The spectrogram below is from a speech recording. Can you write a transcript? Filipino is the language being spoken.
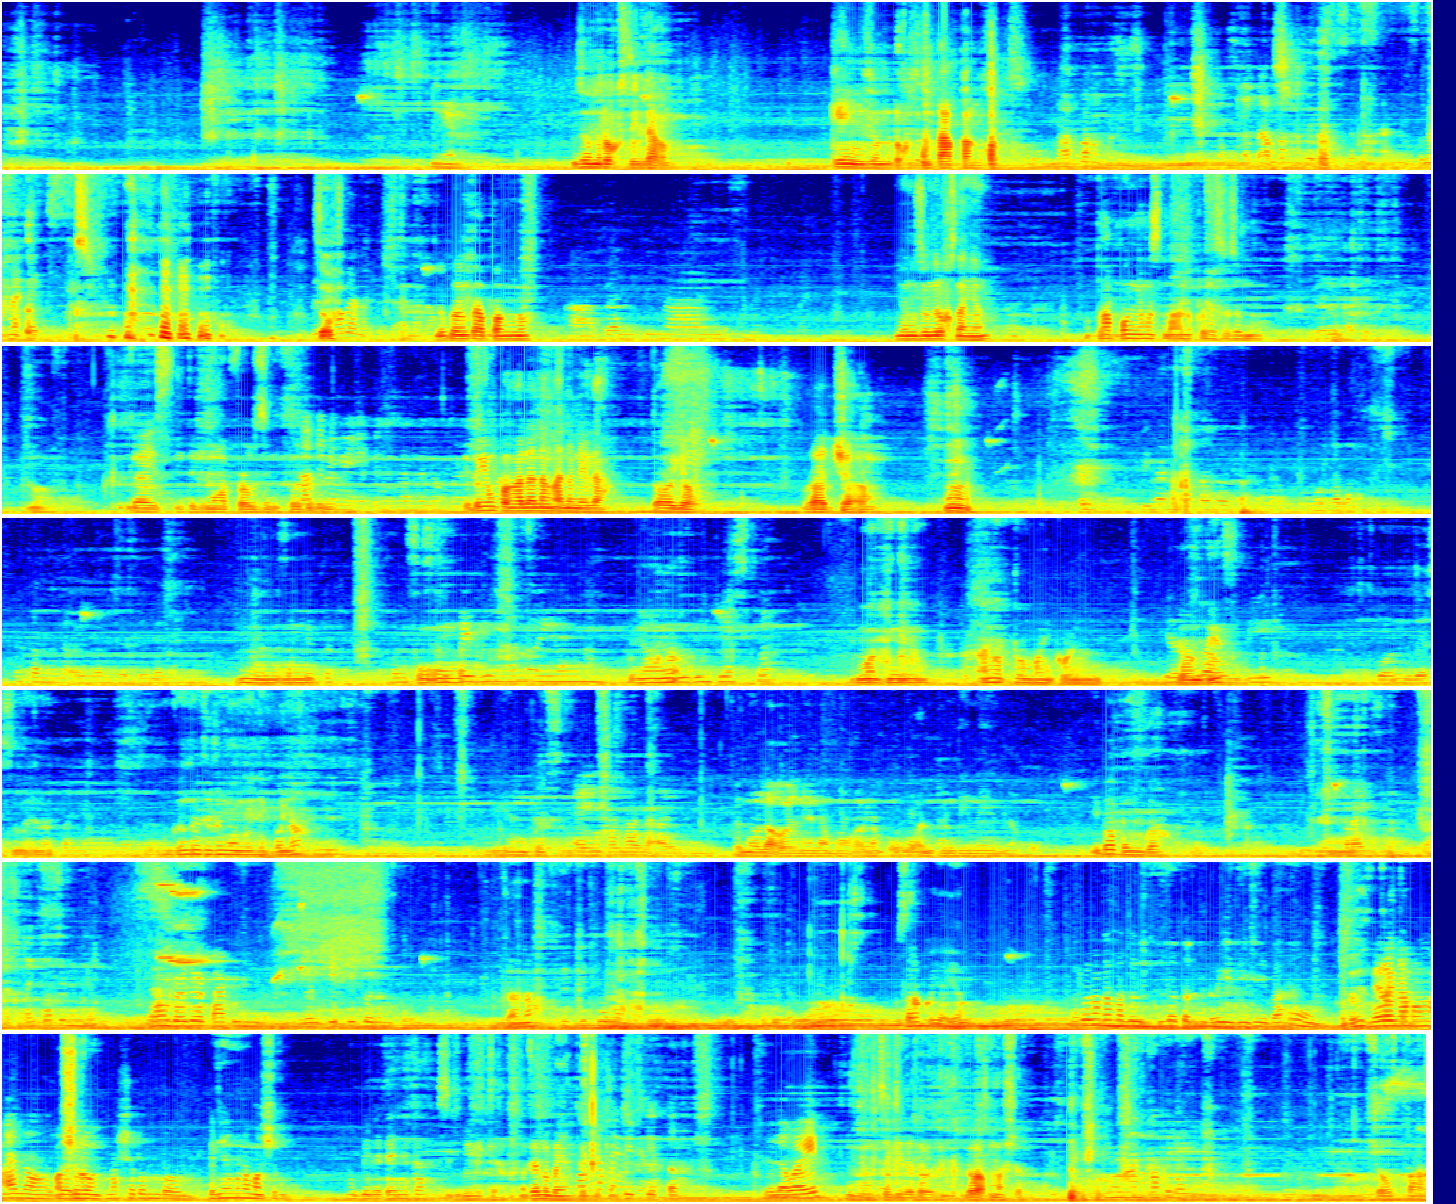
Yan. Zonrox sila. King Zonrox. Ang tapang. Tapang. Mas matapang talaga sa mga, sa mga ex. So, sobrang tapang, no? Ah, 29. Yung Zonrox na yan. Ang tapang niya, mas maano pa siya sa Zonrox. So, guys, ito yung mga frozen food. Dati may Iba yung pangalan ng ano nila. Toyo. Raja. Oh. Mm. Tingnan na lang tayo. Mura lang. Yung kanila ay 129. Mm, mm, Isang mm. bita. 165 yung ano, yung Kaya nga, Golden Fiesta. maging, ano to, my corn. Yes, Ground beef? beef. Boneless na pa na. Ang ganda din mamili pala. Yan kasi. Ay, yung kanala ay. Canola oil nila, mura lang po. 129 lang. Diba bungga? Price. Ay, ko ninyo. Yung burger patty nila. Well, 52 lang po. Sana? 52 lang. Sarap kaya yan? Marunong ka magluto ng gravy, di ba? Oo. Eh, Meron akong ano, Mushroom. mushroom doon. Lagyan mo ng mushroom. Magbili tayo nito. Sige, bili ka. Magkano ba yan? Try kita. 50 to. Dalawa yun? Hmm, sige, dalawa. Gawa ko mushroom. Yung ano pa sila yun? Show pa.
